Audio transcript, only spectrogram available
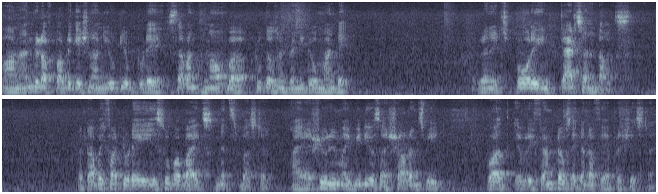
On unveil of publication on YouTube today, 7th November 2022, Monday, when it's pouring cats and dogs. The topic for today is superbikes myths busted. I assure you my videos are short and sweet, worth every femtosecond of your precious time.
